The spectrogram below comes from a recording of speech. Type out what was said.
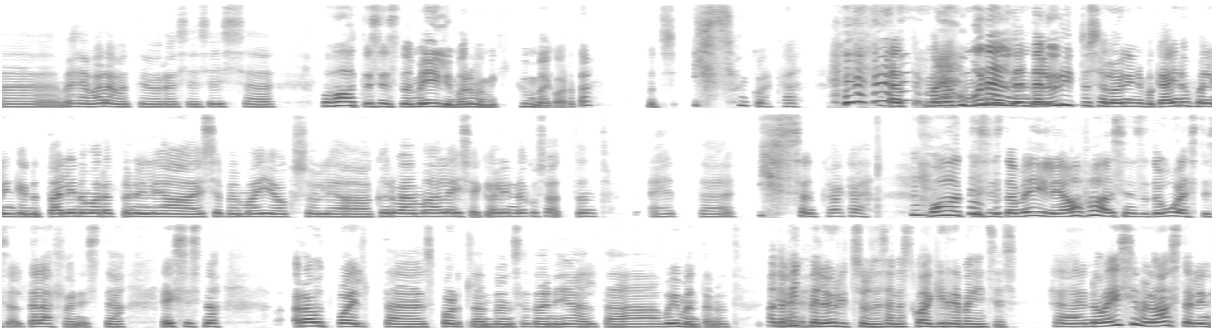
mehe vanemate juures ja siis ma vaatasin seda meili, ma arvan, mingi kümme korda mõtlesin, issand kui äge. et ma nagu mõnel nendel üritusel olin juba käinud, ma olin käinud Tallinna maratonil ja SEB mai jooksul ja Kõrvemaale isegi olin nagu sattunud et äh, issand kui äge, vaatasin seda meili ja avasin seda uuesti sealt telefonist ja ehk siis noh, raudpolt äh, Sportland on seda nii-öelda võimendanud. oota, mitmele üritusele sa ennast kohe kirja panid siis? Äh, no esimene aasta oli,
